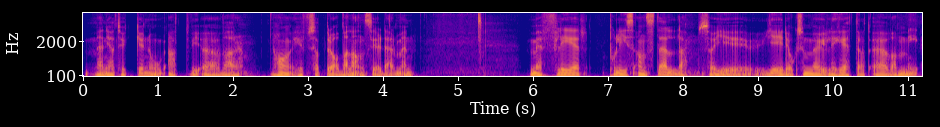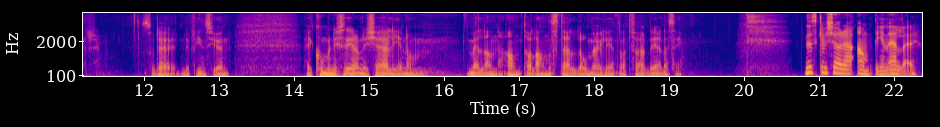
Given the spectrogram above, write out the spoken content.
men jag tycker nog att vi övar, har en hyfsat bra balans i det där men med fler polisanställda så ger, ger det också möjligheter att öva mer. Så det, det finns ju en, en kommunicerande kärl genom mellan antal anställda och möjligheten att förbereda sig. Nu ska vi köra antingen eller.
